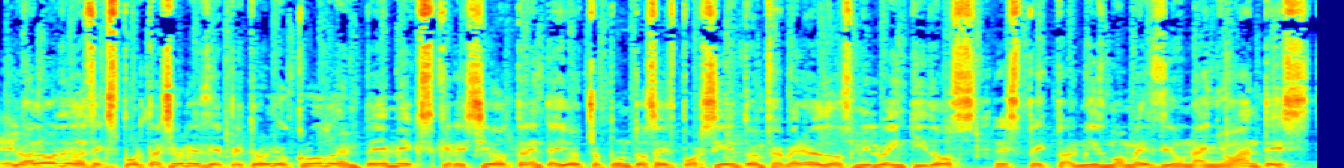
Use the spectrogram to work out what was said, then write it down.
El valor de las exportaciones de petróleo crudo en Pemex creció 38.6% en febrero de 2022 respecto al mismo mes de un año antes,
